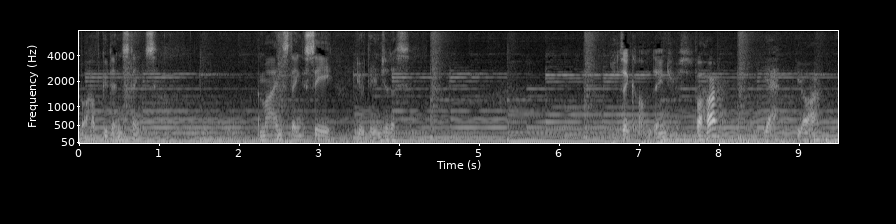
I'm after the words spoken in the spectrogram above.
But I have good instincts. And my instincts say you're dangerous. You think I'm dangerous? For her? Yeah, you are.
